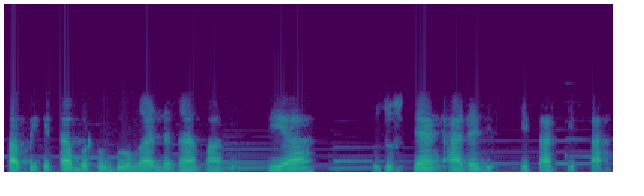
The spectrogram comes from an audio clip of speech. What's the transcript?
tapi kita berhubungan dengan manusia, khususnya yang ada di sekitar kita.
